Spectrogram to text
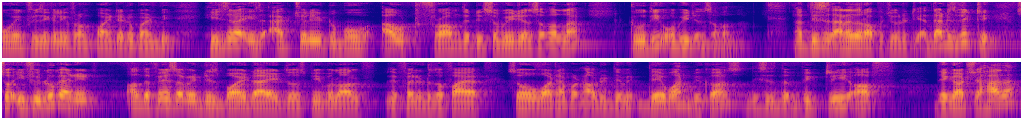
moving physically from point A to point B. Hijrah is actually to move out from the disobedience of Allah to the obedience of Allah. Now this is another opportunity, and that is victory. So if you look at it, on the face of it, this boy died, those people all they fell into the fire. So what happened? How did they win? They won because this is the victory of they got Shahada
